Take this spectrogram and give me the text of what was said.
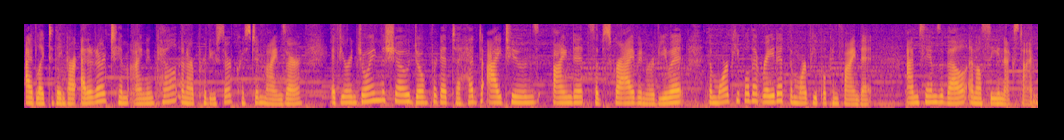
I'd like to thank our editor, Tim Einenkel, and our producer, Kristen Meinzer. If you're enjoying the show, don't forget to head to iTunes, find it, subscribe, and review it. The more people that rate it, the more people can find it. I'm Sam Zabel, and I'll see you next time.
